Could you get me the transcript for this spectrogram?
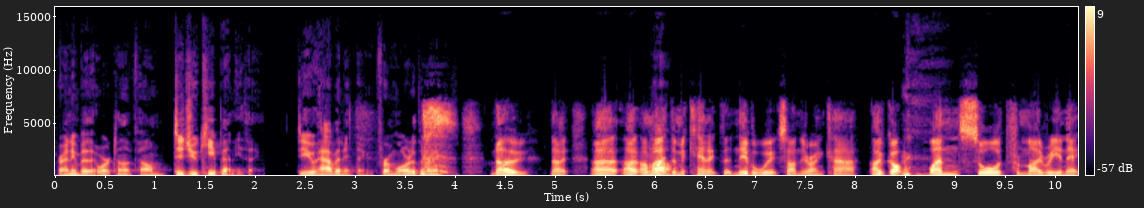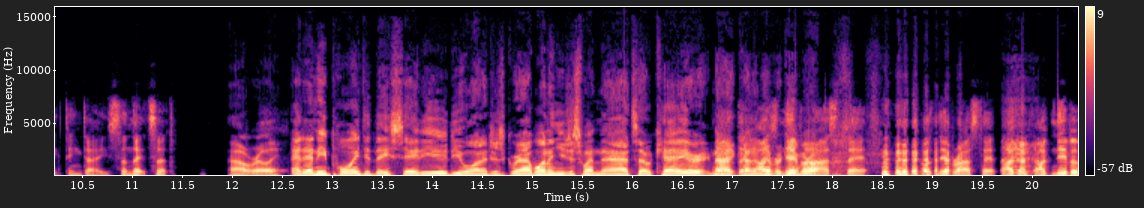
for anybody that worked on the film: Did you keep anything? Do you have anything from Lord of the Rings? No, no. Uh, I, I'm Wow. like the mechanic that never works on their own car. I've got one sword from my reenacting days, and that's it. Oh, really? At any point, did they say to you, "Do you want to just grab one?" And you just went, "Nah, it's okay," or no, No, it kind of I was never came never up. asked that. I was never asked that. I've, I've never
